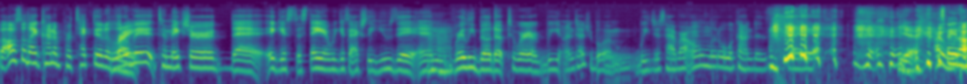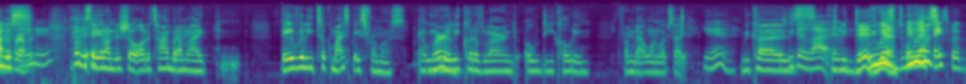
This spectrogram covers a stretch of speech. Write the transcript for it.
but also like kind of protect it a little Right. bit to make sure that it gets to stay and we get to actually use it and Mm-hmm. really build up to where we untouchable and we just have our own little wakandas Yeah, I say it on Wakanda this. forever. Mm-hmm. I probably say it on this show all the time, but I'm like, they really took MySpace from us, and we Word. really could have learned OD coding from that one website yeah because we did a lot and we did. We was yeah. they we was let just facebook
